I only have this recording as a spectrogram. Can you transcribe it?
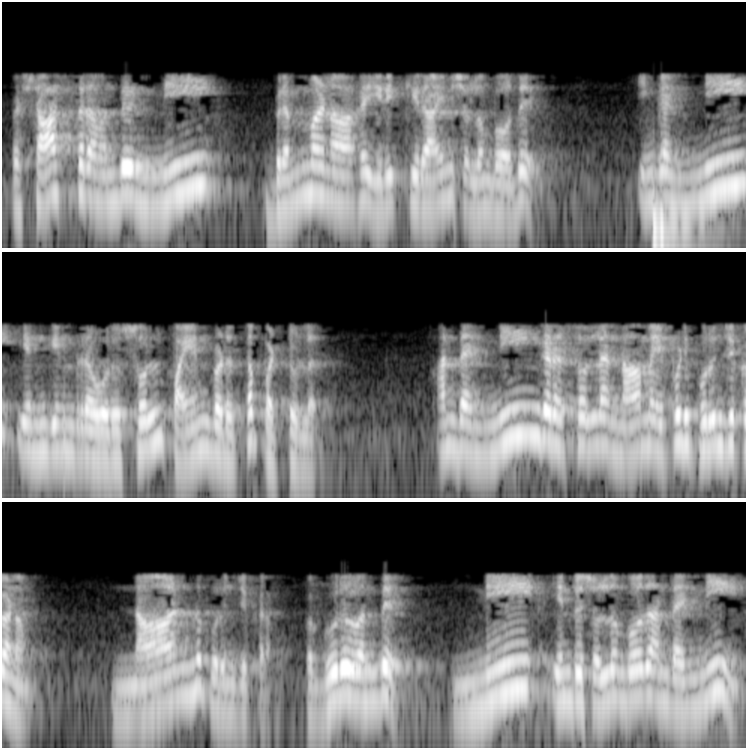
இப்ப சாஸ்திரம் வந்து நீ பிரம்மனாக இருக்கிறாய்னு சொல்லும் போது இங்க நீ என்கின்ற ஒரு சொல் பயன்படுத்தப்பட்டுள்ளது. அந்த நீங்கிற சொல்ல நாம எப்படி புரிஞ்சுக்கணும்? நான் புரிஞ்சுக்கிறோம். இப்ப குரு வந்து நீ என்று சொல்லும் போது அந்த நீ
